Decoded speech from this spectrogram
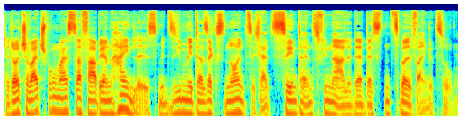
Der deutsche Weitsprungmeister Fabian Heinle ist mit 7,96 Meter als Zehnter ins Finale der besten Zwölf eingezogen.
